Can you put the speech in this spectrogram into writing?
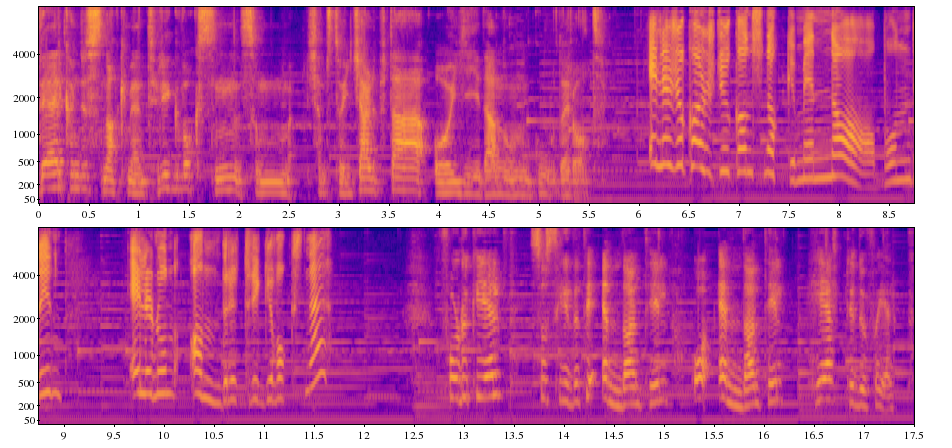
Der kan du snakke med en trygg voksen som kommer til å hjelpe deg og gi deg noen gode råd. Eller så kanskje du kan snakke med naboen din eller noen andre trygge voksne? Får du ikke hjelp, så si det til enda en til og enda en til, helt til du får hjelp.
